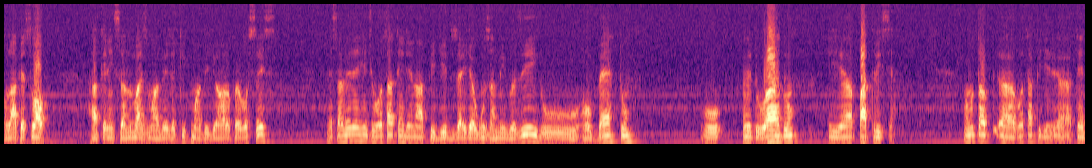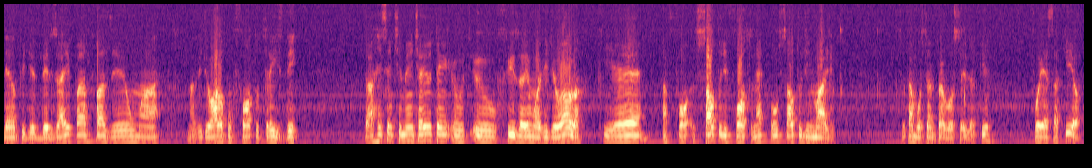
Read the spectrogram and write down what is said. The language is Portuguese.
Olá pessoal, Hacker Insano mais uma vez aqui com uma videoaula para vocês. Dessa vez a gente vou estar atendendo a pedidos aí de alguns amigos aí O Roberto, o Eduardo e a Patrícia. Vamos tá, uh, Vou estar pedindo, atendendo o pedido deles aí para fazer uma, uma videoaula com foto 3D Tá, recentemente aí eu, tenho, eu, eu fiz aí uma videoaula que é a salto de foto, né? Ou salto de imagem eu estar mostrando para vocês aqui foi essa aqui ó.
